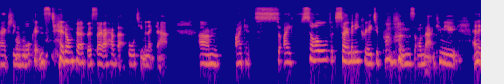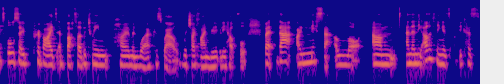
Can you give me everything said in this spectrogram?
I actually mm-hmm. walk it instead on purpose. So I have that 40 minute gap. Um, I get so, I solve so many creative problems on that commute, and it also provides a buffer between home and work as well, which I find really really helpful. But that I miss that a lot. Um, and then the other thing is because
